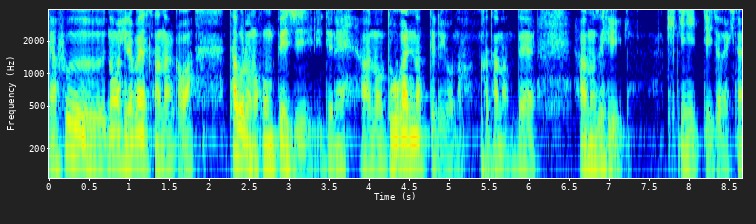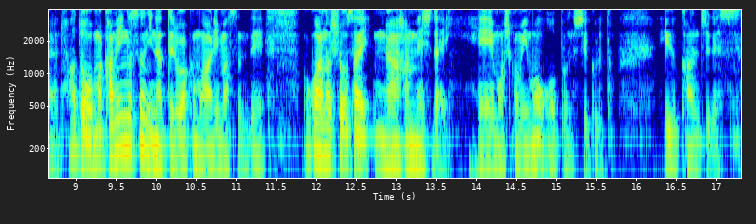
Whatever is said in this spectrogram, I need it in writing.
Yahoo の平林さんなんかはタブロのホームページでねあの動画になってるような方なんであのぜひ聞きに行っていただきたいなと。あと、まあ、カミングスーンになってる枠もありますんで、ここはあの詳細が判明次第、えー、申し込みもオープンしてくるという感じです。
